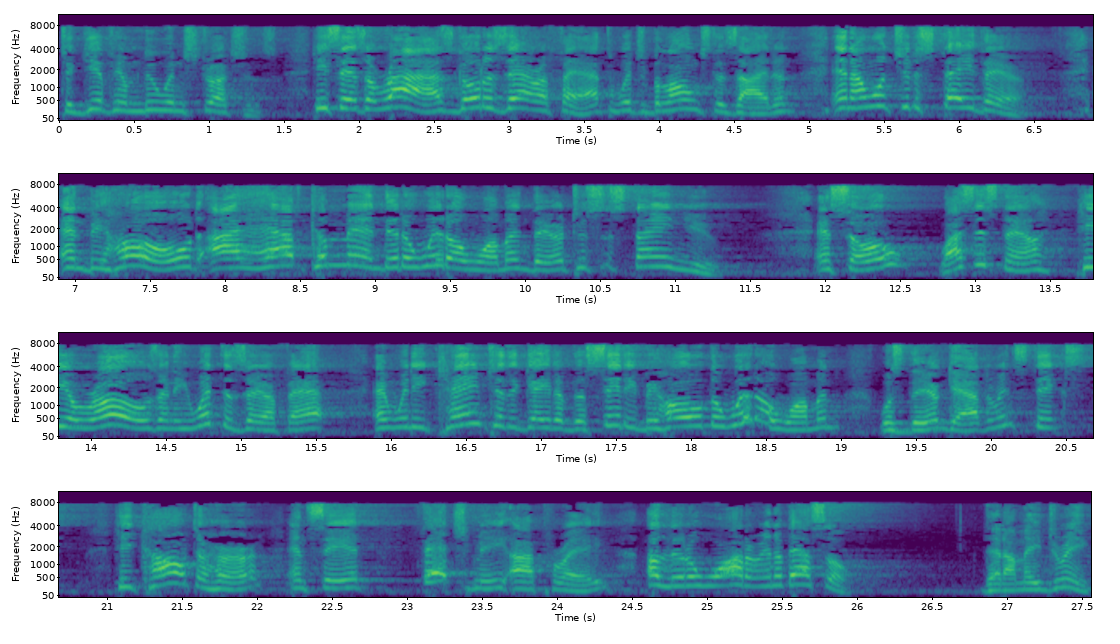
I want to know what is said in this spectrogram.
to give him new instructions. He says, Arise, go to Zarephath, which belongs to Zidon, and I want you to stay there. And behold, I have commanded a widow woman there to sustain you. And so, watch this now. He arose and he went to Zarephath. And when he came to the gate of the city, behold, the widow woman was there gathering sticks. He called to her and said, Fetch me, I pray, a little water in a vessel that I may drink.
